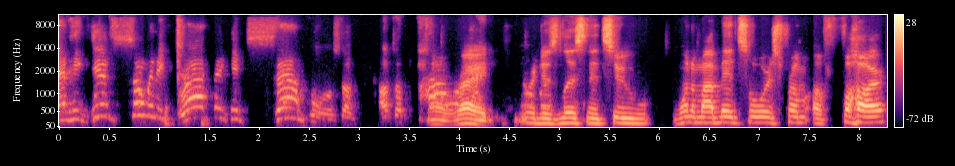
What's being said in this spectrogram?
And he gives so many graphic examples of, of the power. All right. We're just listening to one of my mentors from afar,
